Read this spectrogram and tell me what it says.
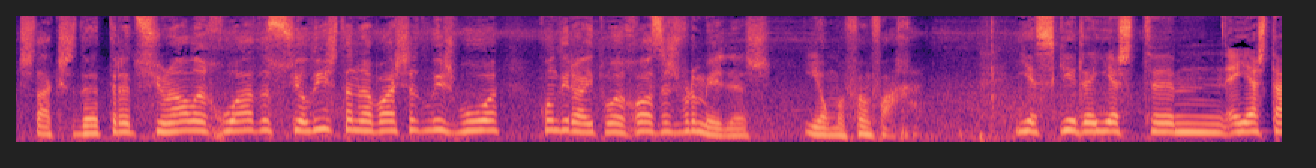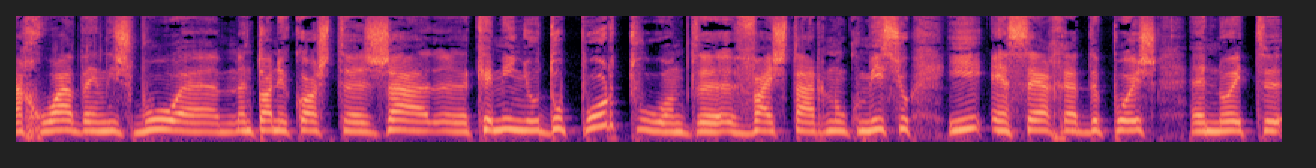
Destaques da tradicional arruada socialista na Baixa de Lisboa, com direito a rosas vermelhas e a uma fanfarra. E a seguir a, este, a esta arruada em Lisboa, António Costa já uh, caminho do Porto, onde vai estar num comício e encerra depois a noite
